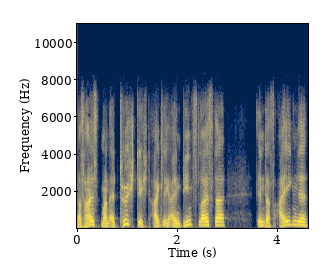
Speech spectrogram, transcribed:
Das heißt, man ertüchtigt eigentlich einen Dienstleister in das eigene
